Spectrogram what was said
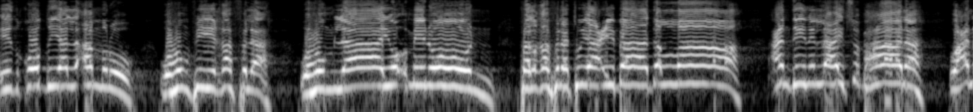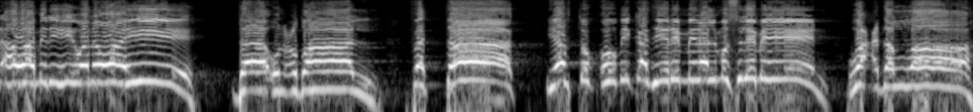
إذ قضي الأمر وهم في غفلة وهم لا يؤمنون. فالغفلة يا عباد الله عن دين الله سبحانه وعن أوامره ونواهيه. داء عضال فتاك يفتك بكثير من المسلمين. وعد الله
